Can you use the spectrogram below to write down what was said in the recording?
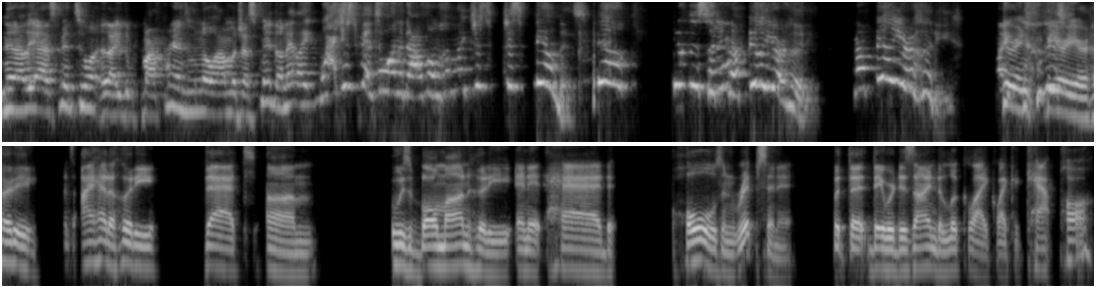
now, yeah, I spent two hundred. Like my friends who know how much I spent on it, like, why you spend two hundred dollars on? It? I'm like, just just feel this, feel this hoodie. Now feel your hoodie. Now feel your hoodie. Like, your inferior hoodie. I had a hoodie that um it was a Balmain hoodie and it had holes and rips in it, but that they were designed to look like like a cat paw.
